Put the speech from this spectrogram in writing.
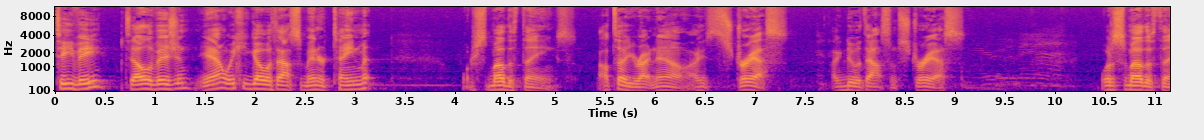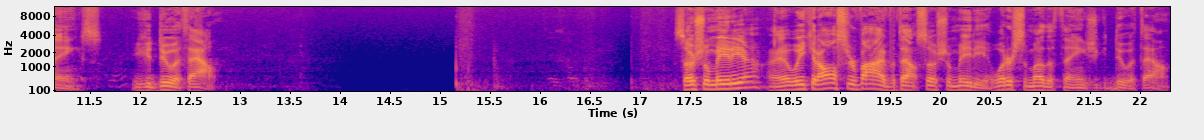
TV, television, yeah, we could go without some entertainment. What are some other things? I'll tell you right now, I stress. I can do without some stress. What are some other things you could do without? Social media, we could all survive without social media. What are some other things you could do without?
